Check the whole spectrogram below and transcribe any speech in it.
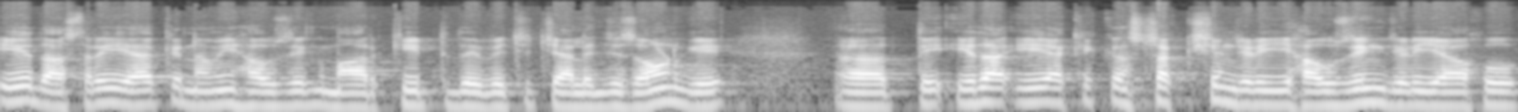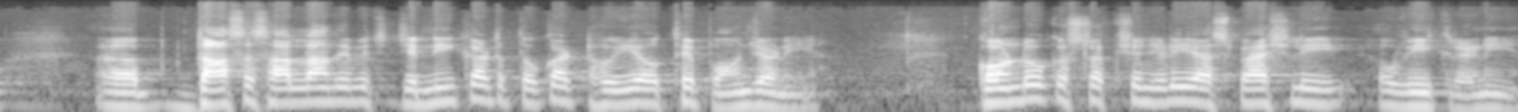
ਇਹ ਦੱਸ ਰਹੀ ਆ ਕਿ ਨਵੀਂ ਹਾਊਸਿੰਗ ਮਾਰਕੀਟ ਦੇ ਵਿੱਚ ਚੈਲੰਜਸ ਆਉਣਗੇ। ਤੇ ਇਹਦਾ ਇਹ ਆ ਕਿ ਕੰਸਟਰਕਸ਼ਨ ਜਿਹੜੀ ਹਾਊਸਿੰਗ ਜਿਹੜੀ ਆ ਉਹ 10 ਸਾਲਾਂ ਦੇ ਵਿੱਚ ਜਿੰਨੀ ਘੱਟ ਤੋਂ ਘੱਟ ਹੋਈ ਆ, ਉੱਥੇ ਪਹੁੰਚ ਜਾਣੀ ਆ। ਕੌਂਡੋ ਕੰਸਟਰਕਸ਼ਨ ਜਿਹੜੀ ਆ ਸਪੈਸ਼ਲੀ ਉਹ ਵੀਕ ਰਹਿਣੀ ਆ।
